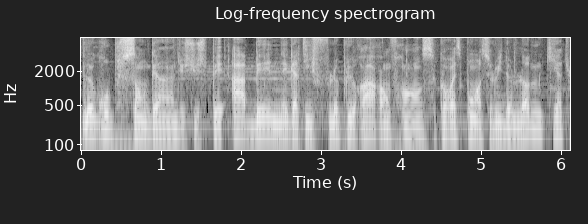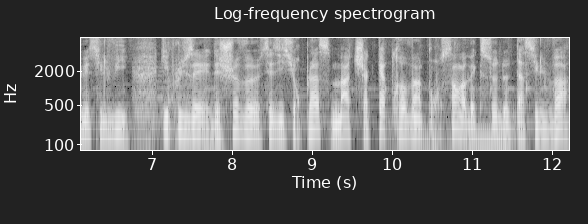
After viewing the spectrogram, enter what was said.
Le groupe sanguin du suspect AB négatif, le plus rare en France, correspond à celui de l'homme qui a tué Sylvie. Qui plus est, des cheveux saisis sur place matchent à 80% avec ceux de Da Silva.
